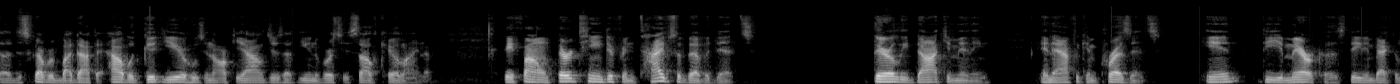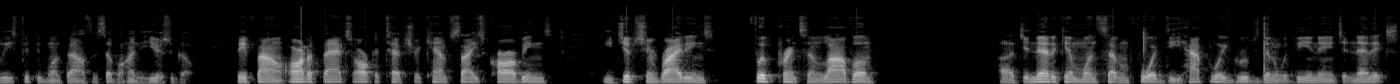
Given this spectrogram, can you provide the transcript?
uh, discovered by Dr. Albert Goodyear, who's an archaeologist at the University of South Carolina. They found 13 different types of evidence thoroughly documenting an African presence in the Americas dating back at least 51,700 years ago. They found artifacts, architecture, campsites, carvings, Egyptian writings, footprints in lava, uh, genetic M174D haploid groups dealing with DNA and genetics.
